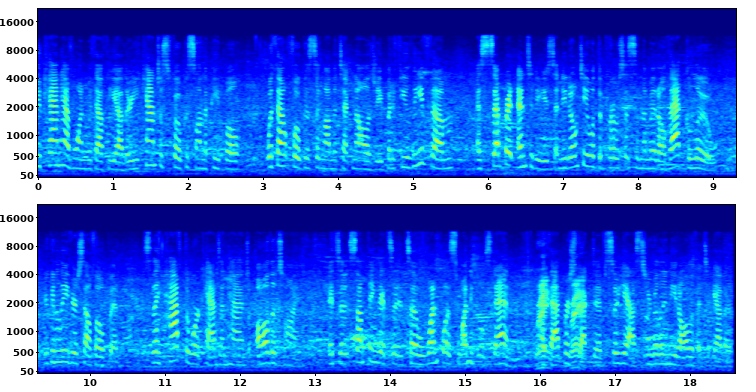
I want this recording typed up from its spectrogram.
You can't have one without the other. You can't just focus on the people without focusing on the technology. But if you leave them as separate entities and you don't deal with the process in the middle, that glue, you're going to leave yourself open. So they have to work hand in hand all the time. It's a, something that's, it's a one plus one equals 10 Right, at that right. perspective. So yes, you really need all of it together.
